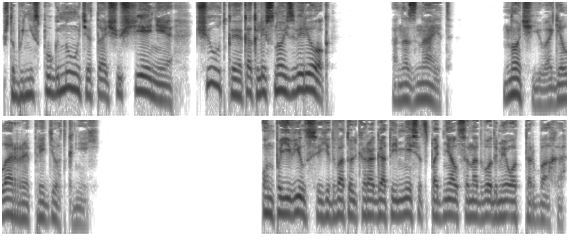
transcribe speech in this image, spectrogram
чтобы не спугнуть это ощущение, чуткое, как лесной зверек. Она знает. Ночью Агиларре придет к ней. Он появился, едва только рогатый месяц поднялся над водами Оттербаха.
